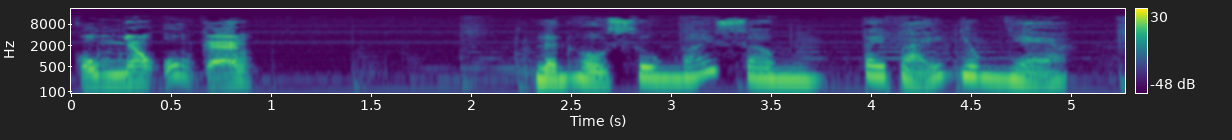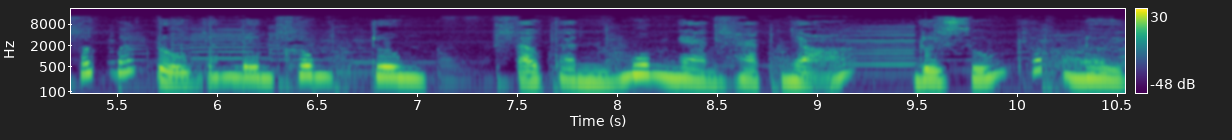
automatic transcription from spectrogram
cùng nhau uống cạn. Lệnh hồ sung nói xong, tay phải dung nhẹ, hất bát rượu văng lên không trung, tạo thành muôn ngàn hạt nhỏ, rơi xuống khắp nơi.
